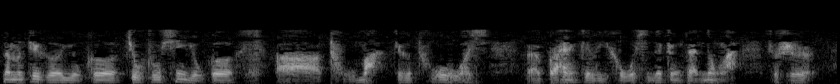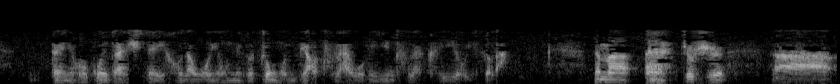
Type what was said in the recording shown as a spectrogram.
那么这个有个九柱心有个啊图嘛，这个图我呃 Brian 给了以后，我现在正在弄啊，就是。等以后过一段时间以后呢，我用那个中文标出来，我们印出来可以有一个了。那么 就是啊，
